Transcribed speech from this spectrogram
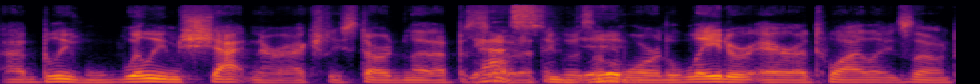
I believe William Shatner actually starred in that episode. Yes, I think it was did. a more later era Twilight Zone.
